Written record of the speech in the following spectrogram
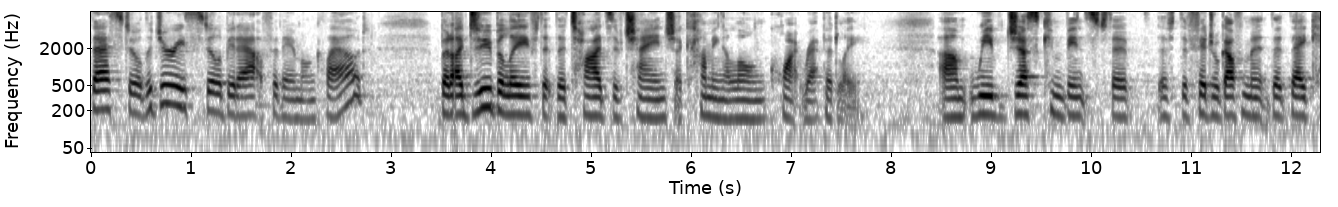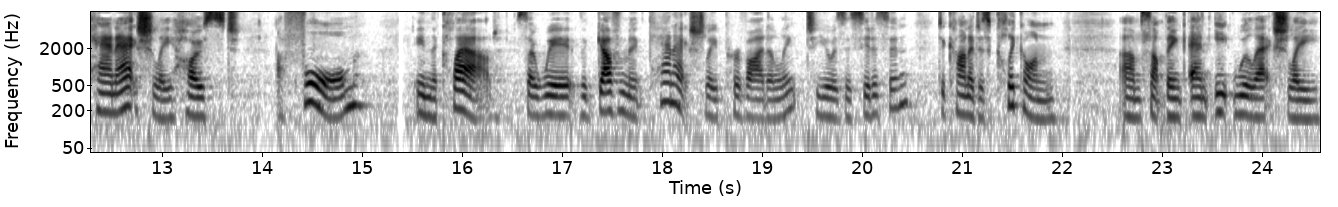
they're still, the jury's still a bit out for them on cloud. But I do believe that the tides of change are coming along quite rapidly. Um, we've just convinced the, the, the federal government that they can actually host a form in the cloud. So, where the government can actually provide a link to you as a citizen to kind of just click on um, something and it will actually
